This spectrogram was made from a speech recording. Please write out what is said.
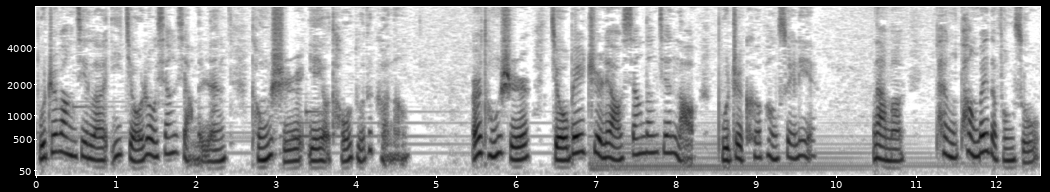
不致忘记了以酒肉相享的人，同时也有投毒的可能。而同时酒杯质料相当坚牢，不致磕碰碎裂，那么碰碰杯的风俗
